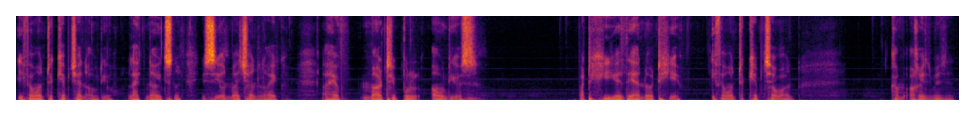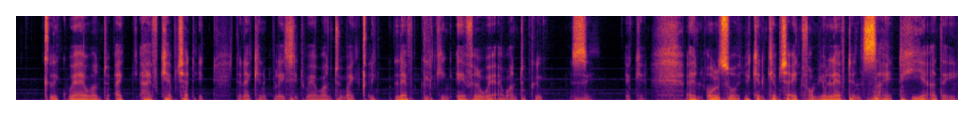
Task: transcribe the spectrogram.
if i want to capture an audio like now it's not. You see on my channel rack i have multiple audios but here they are not here. If i want to capture one come arrangement click where I want to. I, I've captured it. Then I can place it where I want to by click left clicking everywhere I want to click. See. Okay. And also you can capture it from your left hand side. Here are they.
